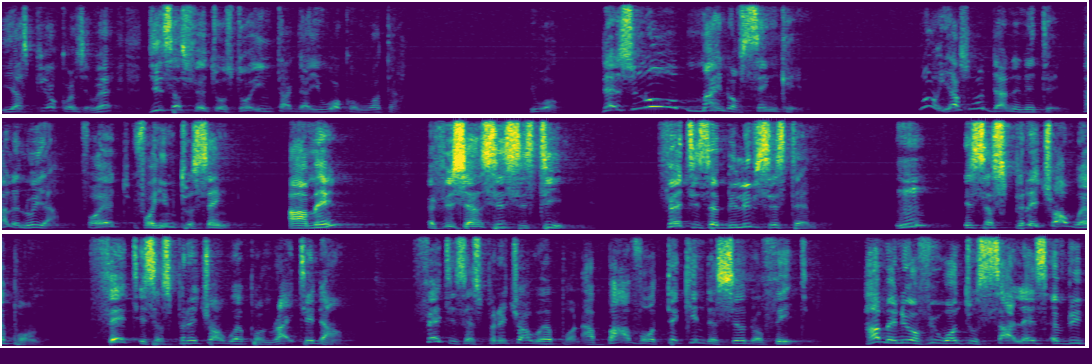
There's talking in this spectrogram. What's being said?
he has pure conscience. Well, Jesus' faith was so intact that he walked on water. He walked. There's no mind of sinking. No, he has not done anything. Hallelujah. For, it, for him to sing. Amen. Ephesians 6 16. Faith is a belief system. Hmm? It's a spiritual weapon. Faith is a spiritual weapon. Write it down. Faith is a spiritual weapon. Above all, taking the shield of faith. How many of you want to silence every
